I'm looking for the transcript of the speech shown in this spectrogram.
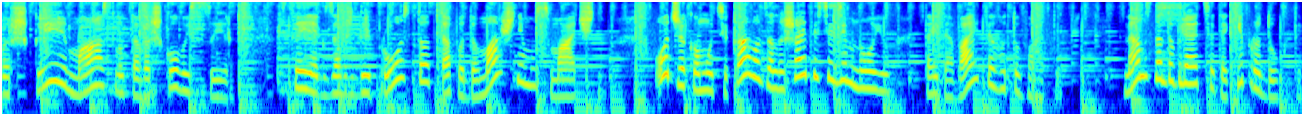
вершки, масло та вершковий сир. Все як завжди просто та по-домашньому смачно. Отже, кому цікаво, залишайтеся зі мною та й давайте готувати. Нам знадобляться такі продукти.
